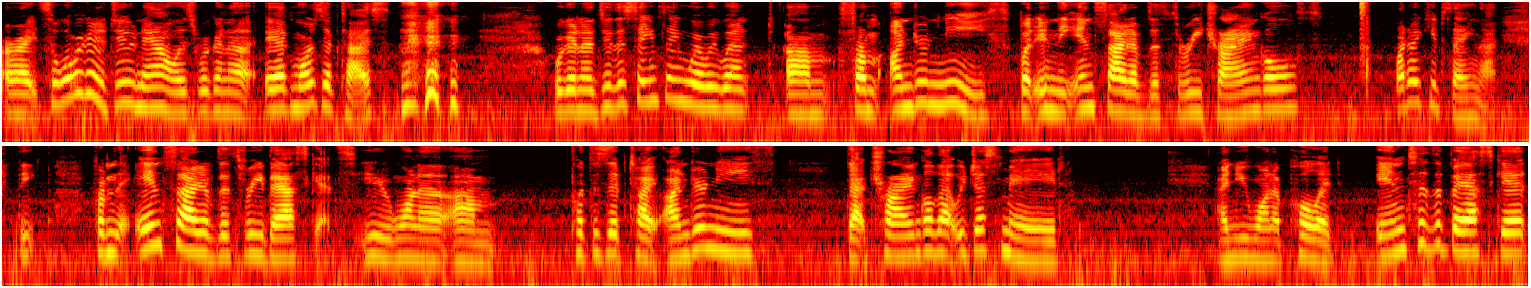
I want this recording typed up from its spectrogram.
All right, so what we're going to do now is we're going to add more zip ties. we're going to do the same thing where we went um, from underneath, but in the inside of the three triangles. Why do I keep saying that? The from the inside of the three baskets. You want to um, put the zip tie underneath that triangle that we just made and you want to pull it into the basket,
